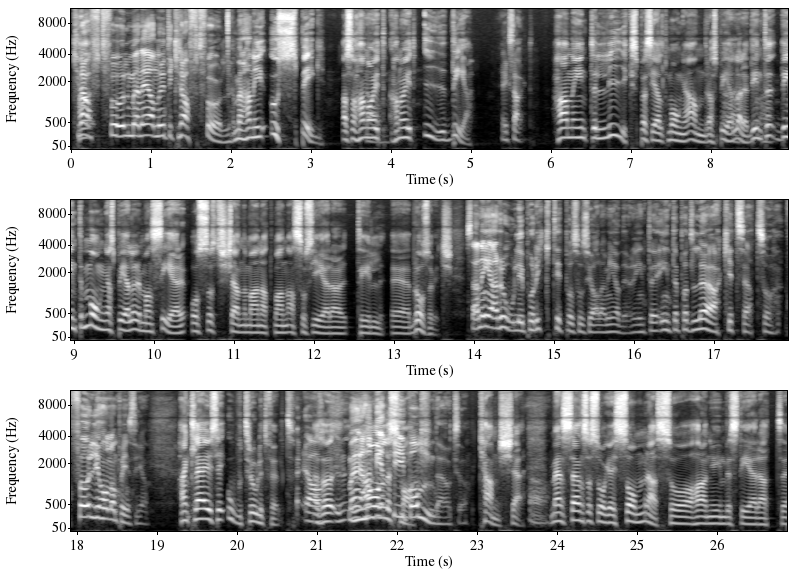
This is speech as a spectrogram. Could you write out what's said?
Kraftfull han, men ändå inte kraftfull. Men han är ju uspig. Alltså han, ja. har ju ett, han har ju ett ID. Exakt. Han är inte lik speciellt många andra spelare. det, är inte, det är inte många spelare man ser och så känner man att man associerar till eh, Brozovic. Sen är han rolig på riktigt på sociala medier, inte, inte på ett lökigt sätt. Så följ honom på Instagram. Han klär ju sig otroligt fult. Ja, alltså, men han vet typ om det också. Kanske. Ja. Men sen så såg jag i somras så har han ju investerat eh,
